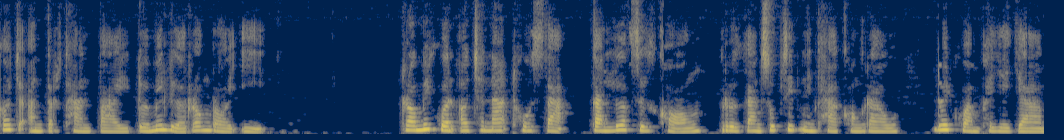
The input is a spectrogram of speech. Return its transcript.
ก็จะอันตรธานไปโดยไม่เหลือร่องรอยอีก เราไม่ควรเอาชนะโทสะ การเลือกซื้อของหรือการซุบซิบนินทาของเราด้วยความพยายาม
